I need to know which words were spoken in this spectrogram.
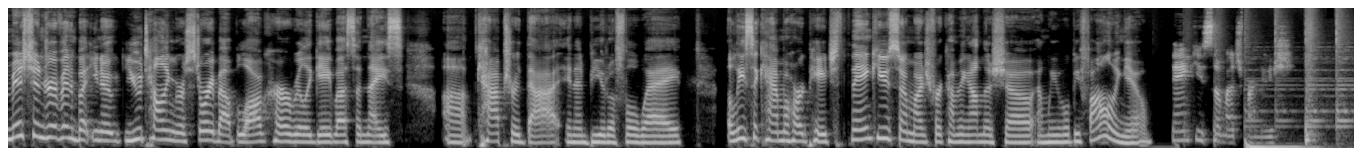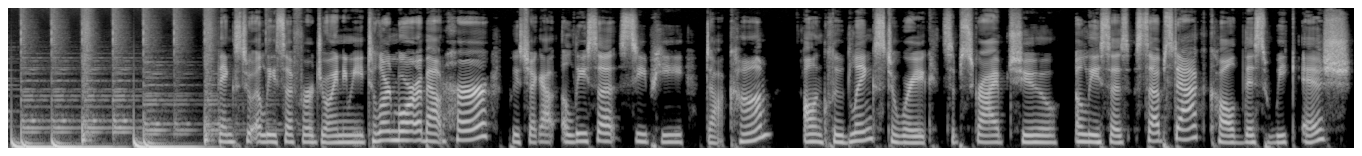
mission driven but you know you telling your story about BlogHer really gave us a nice um, captured that in a beautiful way. Elisa Camahort Page, thank you so much for coming on the show, and we will be following you. Thank you so much, Farnoosh. Thanks to Elisa for joining me. To learn more about her, please check out elisacp.com. I'll include links to where you can subscribe to Elisa's Substack called This Week Ish.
